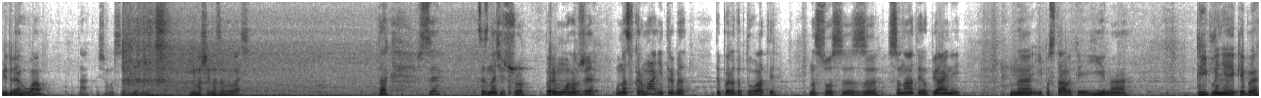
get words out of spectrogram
відреагував. Так, ось воно все з'єднано. І машина завелась. Так, все. Це значить, що перемога вже у нас в кармані. Треба тепер адаптувати насос з сонати LPI і поставити її на кріплення, яке би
